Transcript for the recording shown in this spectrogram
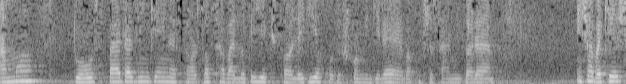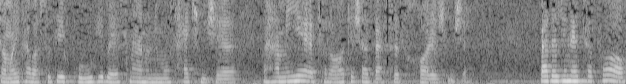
اما درست بعد از اینکه این استارتاپ تولد یک سالگی خودش رو می‌گیره و پشت سر می‌ذاره این شبکه اجتماعی توسط یک گروهی به اسم انونیموس هک میشه و همه اطلاعاتش از دسترس خارج میشه. بعد از این اتفاق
